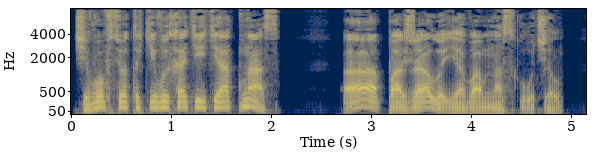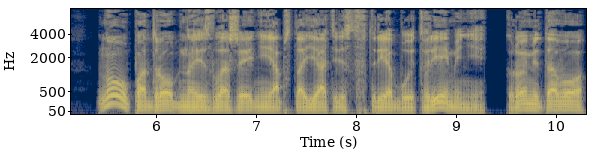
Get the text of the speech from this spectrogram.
чего все-таки вы хотите от нас?» «А, пожалуй, я вам наскучил. Ну, подробное изложение обстоятельств требует времени. Кроме того,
